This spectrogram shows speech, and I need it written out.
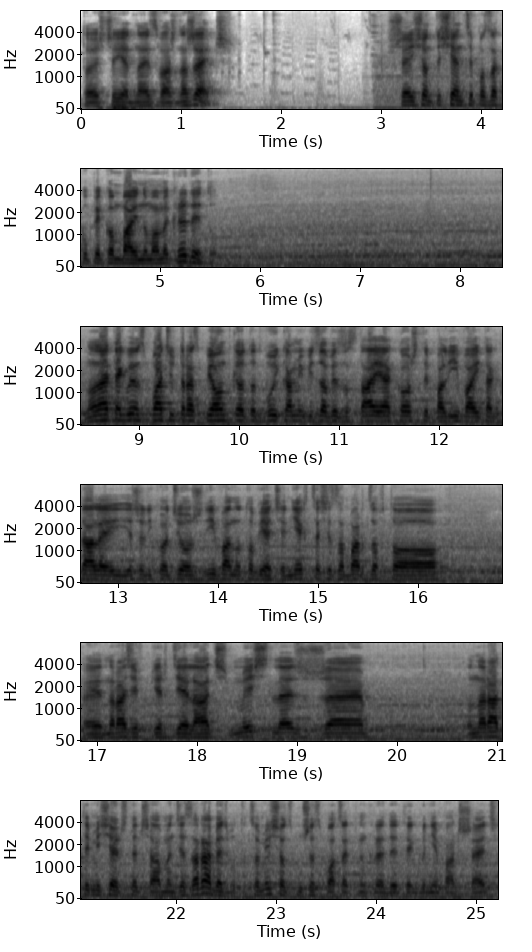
To jeszcze jedna jest ważna rzecz. 60 tysięcy po zakupie kombajnu mamy kredytu. No nawet jakbym spłacił teraz piątkę, to dwójka mi widzowie zostaje, koszty paliwa i tak dalej. Jeżeli chodzi o żniwa, no to wiecie, nie chcę się za bardzo w to e, na razie wpierdzielać. Myślę, że no na raty miesięczne trzeba będzie zarabiać, bo to co miesiąc muszę spłacać ten kredyt, jakby nie patrzeć.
